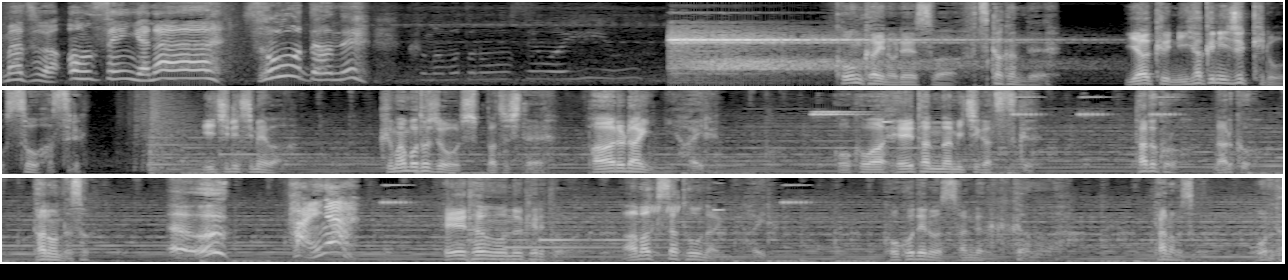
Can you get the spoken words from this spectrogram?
まずは温泉やな。そうだね。今回のレースは2日間で約220キロを走破する。1日目は熊本城を出発してパールラインに入る。ここは平坦な道が続く。田所鳴子頼んだぞ。おうはいな。平坦を抜けると天草島内に入る。ここでの山岳区間は頼むぞ俺だ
